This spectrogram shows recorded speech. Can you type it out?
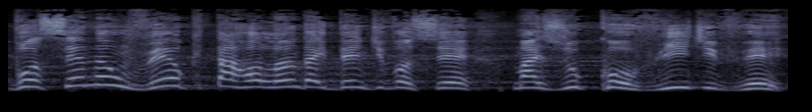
Você não vê o que está rolando aí dentro de você, mas o Covid vê.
